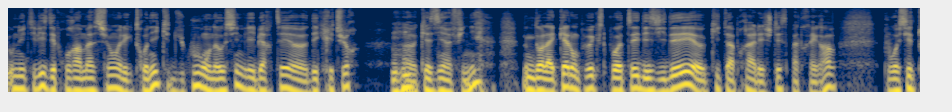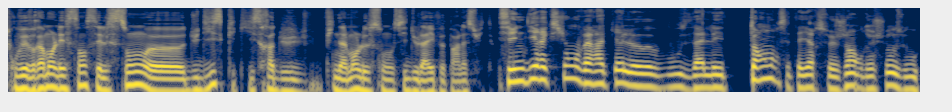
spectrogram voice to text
on utilise des programmations électroniques. Du coup on a aussi une liberté euh, d'écriture Mhm. Euh, quasi infinie, donc dans laquelle on peut exploiter des idées, euh, quitte après à les jeter, c'est pas très grave, pour essayer de trouver vraiment l'essence et le son euh, du disque qui sera du, finalement le son aussi du live par la suite. C'est une direction vers laquelle vous allez tendre, c'est-à-dire ce genre de choses où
